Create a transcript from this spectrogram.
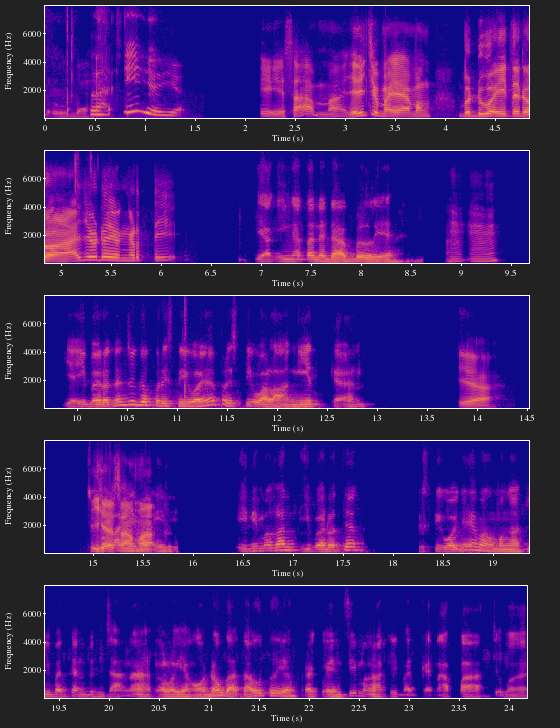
berubah. lah iya iya Iya sama. Jadi cuma ya emang berdua itu doang aja udah yang ngerti. Yang ingatannya double ya. Mm-mm. Ya ibaratnya juga peristiwanya peristiwa langit kan. Iya. Cuma Iya, kan sama. Ini, ini mah kan ibaratnya peristiwanya emang mengakibatkan bencana. Kalau yang Ono nggak tahu tuh yang frekuensi mengakibatkan apa. Cuma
